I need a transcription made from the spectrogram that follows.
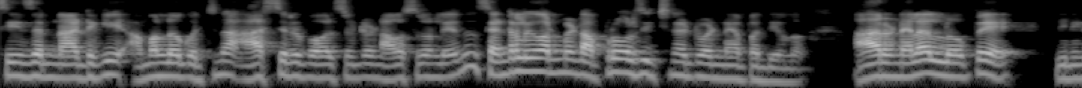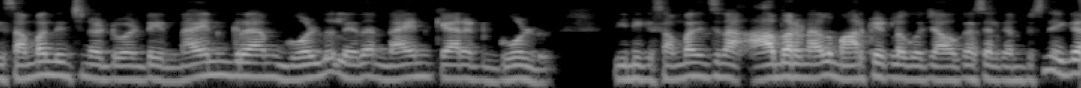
సీజన్ నాటికి అమల్లోకి వచ్చిన ఆశ్చర్యపోవాల్సినటువంటి అవసరం లేదు. సెంట్రల్ గవర్నమెంట్ అప్రూవల్స్ ఇచ్చినటువంటి నేపథ్యంలో ఆరు నెలల లోపే దీనికి సంబంధించినటువంటి నైన్ గ్రామ్ గోల్డ్ లేదా నైన్ క్యారెట్ గోల్డ్ దీనికి సంబంధించిన ఆభరణాలు మార్కెట్లోకి వచ్చే అవకాశాలు కనిపిస్తున్నాయి. ఇక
